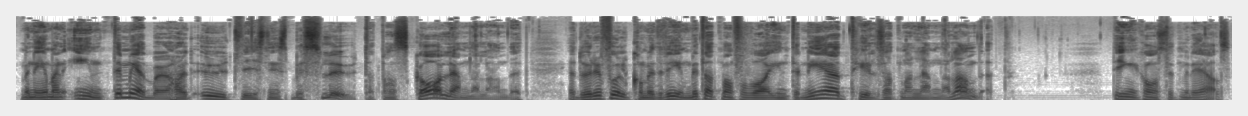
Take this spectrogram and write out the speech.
Men är man inte medborgare och har ett utvisningsbeslut att man ska lämna landet, ja, då är det fullkomligt rimligt att man får vara internerad tills att man lämnar landet. Det är inget konstigt med det alls.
